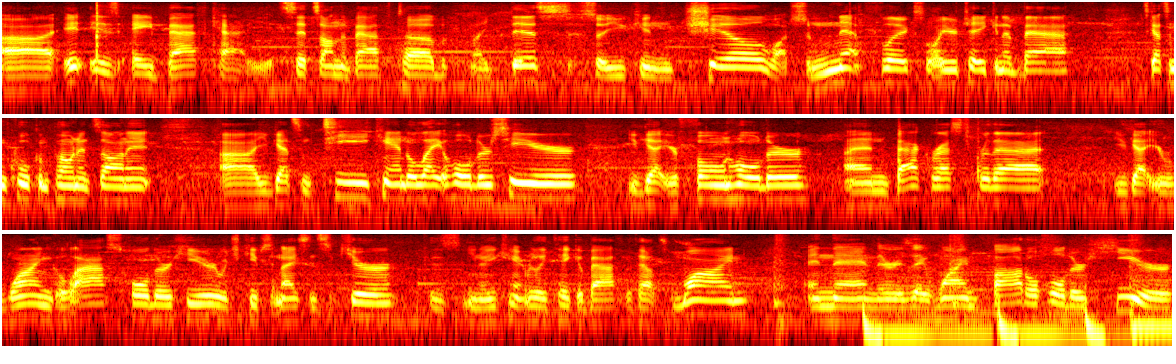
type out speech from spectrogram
Uh, it is a bath caddy. It sits on the bathtub like this, so you can chill, watch some Netflix while you're taking a bath. It's got some cool components on it. Uh, you've got some tea candle light holders here. You've got your phone holder and backrest for that. You've got your wine glass holder here, which keeps it nice and secure because you know you can't really take a bath without some wine. And then there is a wine bottle holder here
